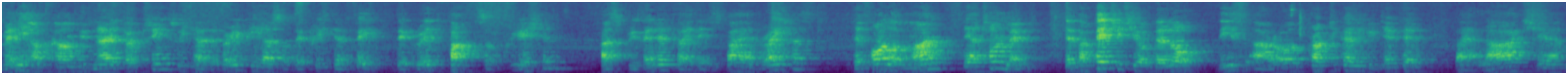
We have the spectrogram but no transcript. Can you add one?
Many have come to deny doctrines which are the very pillars of the Christian faith, the great facts of creation, as presented by the inspired writers, the fall of man, the atonement, the perpetuity of the law. These are all practically rejected by a large share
